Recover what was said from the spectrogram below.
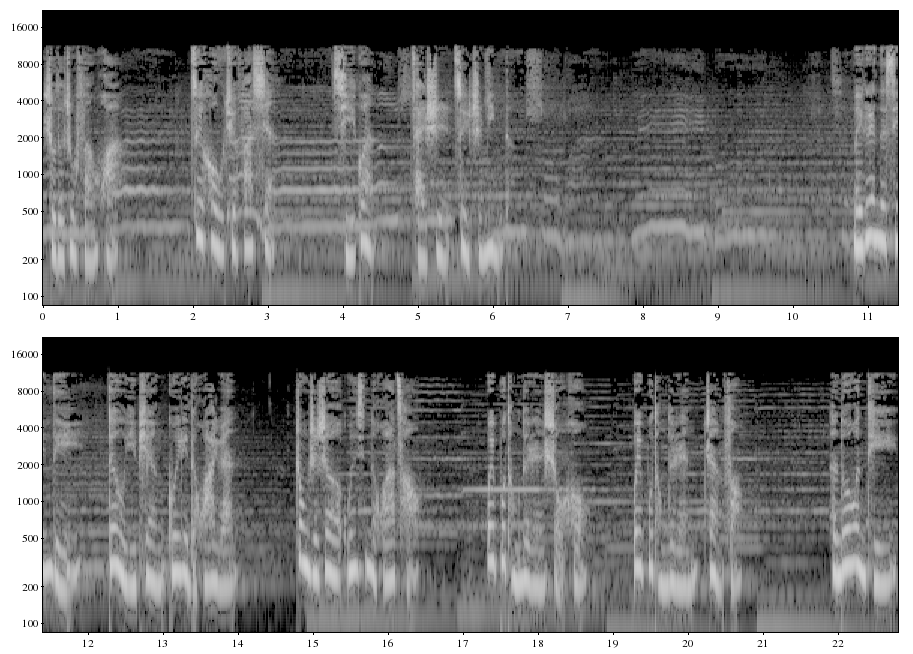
受得住繁华，最后却发现，习惯才是最致命的。每个人的心底都有一片瑰丽的花园，种植着温馨的花草，为不同的人守候，为不同的人绽放。很多问题，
